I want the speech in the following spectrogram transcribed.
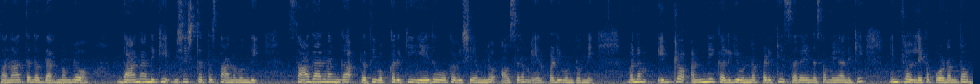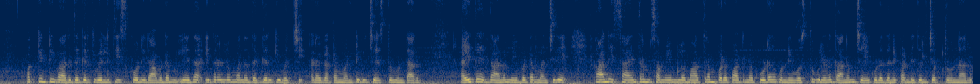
సనాతన ధర్మంలో దానానికి విశిష్టత స్థానం ఉంది. సాధారణంగా ప్రతి ఒక్కరికి ఏదో ఒక విషయంలో అవసరం ఏర్పడి ఉంటుంది. మనం ఇంట్లో అన్నీ కలిగి ఉన్నప్పటికీ సరైన సమయానికి ఇంట్లో లేకపోవడంతో పక్కింటి వారి దగ్గరికి వెళ్ళి తీసుకొని రావడం లేదా ఇతరులు మన దగ్గరికి వచ్చి అడగటం వంటివి చేస్తూ ఉంటారు. అయితే దానం ఇవ్వటం మంచిదే. కానీ సాయంత్రం సమయంలో మాత్రం పొరపాటున కూడా కొన్ని వస్తువులను దానం చేయకూడదని పండితులు చెప్తున్నారు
